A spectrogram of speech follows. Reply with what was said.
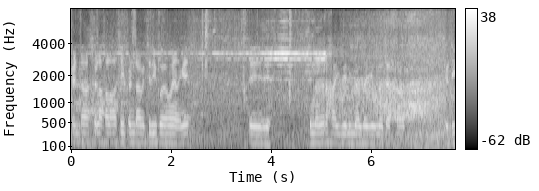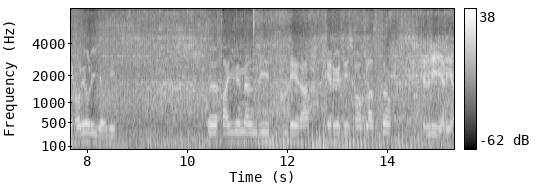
ਪਿੰਡਾਂ ਫਿਲਹਾਲ ਅਸੀਂ ਪਿੰਡਾਂ ਵਿੱਚ ਦੀ ਹੋਏ ਹੋਇਆਂਗੇ ਤੇ ਜਿੰਨਾ ਚਿਰ ਹਾਈਵੇ ਨਹੀਂ ਮਿਲਦਾ ਜੀ ਉਹਨਾਂ ਚਿਰ ਤਾਂ ਗੱਡੀ ਹੌਲੀ ਹੌਲੀ ਜਾਊਗੀ ਹਾਈਵੇ ਮਿਲਣ ਦੀ ਤੇਰ ਆ ਤੇਰ ਦੀ 100 ਪਲੱਸ ਤੋਂ ਚੱਲੀ ਜਾਣੀ ਆ।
